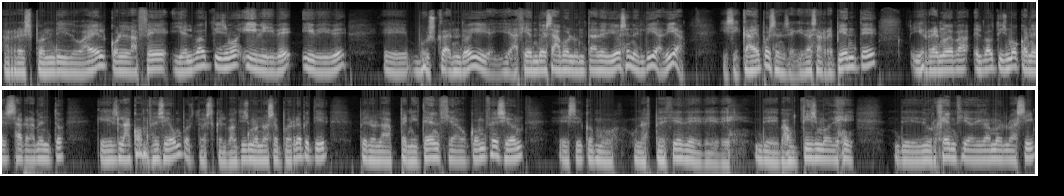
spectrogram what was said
ha respondido a él con la fe y el bautismo y vive y vive eh, buscando y, haciendo esa voluntad de Dios en el día a día. Y si cae, pues enseguida se arrepiente y renueva el bautismo con el sacramento que es la confesión, puesto es que el bautismo no se puede repetir, pero la penitencia o confesión es como una especie de, de, de bautismo de, de, urgencia, digámoslo así,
